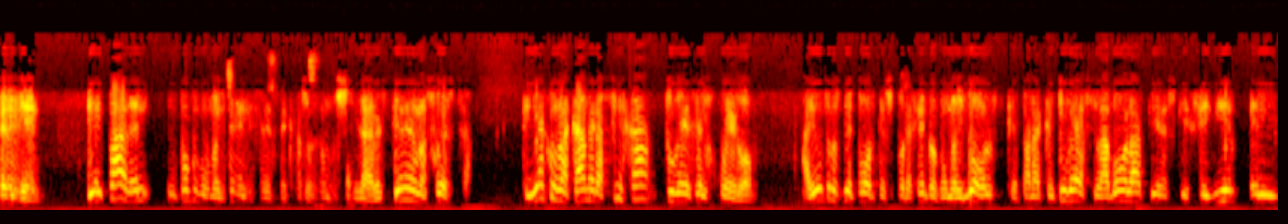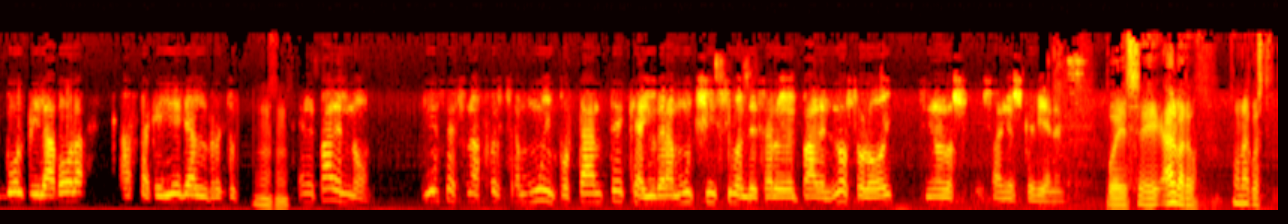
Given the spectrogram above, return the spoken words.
se ve bien. Y el pádel, un poco como el tenis en este caso, somos similares, tiene una fuerza. Que ya con una cámara fija tú ves el juego. Hay otros deportes, por ejemplo, como el golf, que para que tú veas la bola tienes que seguir el golpe y la bola hasta que llegue al resultado. En el pádel no. Y esta es una fuerza muy importante que ayudará muchísimo al desarrollo del pádel, no solo hoy, sino en los, años que vienen. Pues eh, Álvaro, una cuestión.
